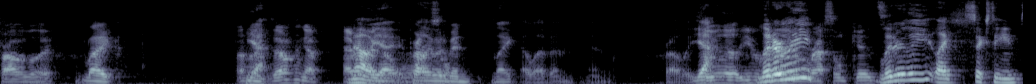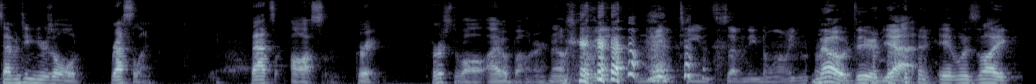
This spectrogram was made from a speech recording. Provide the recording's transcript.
Probably. Like Yeah. like, I don't think I've ever. no, yeah, it probably would have been like eleven probably. So yeah. you, you Literally- wrestled kids. literally like 16 17 years old wrestling. That's awesome. Great. First of all i have a boner. No. 1979. no dude yeah. It was like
